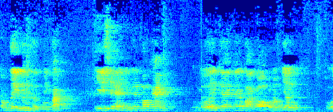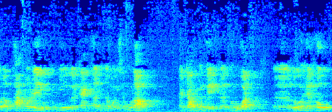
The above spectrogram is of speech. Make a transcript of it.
công ty lương thực miền Bắc chia sẻ những cái khó khăn với các, các bà con nông dân của Đồng Tháp nói riêng cũng như là các tỉnh đồng bằng sông Cửu Long trong cái việc thu hoạch lúa hè thu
